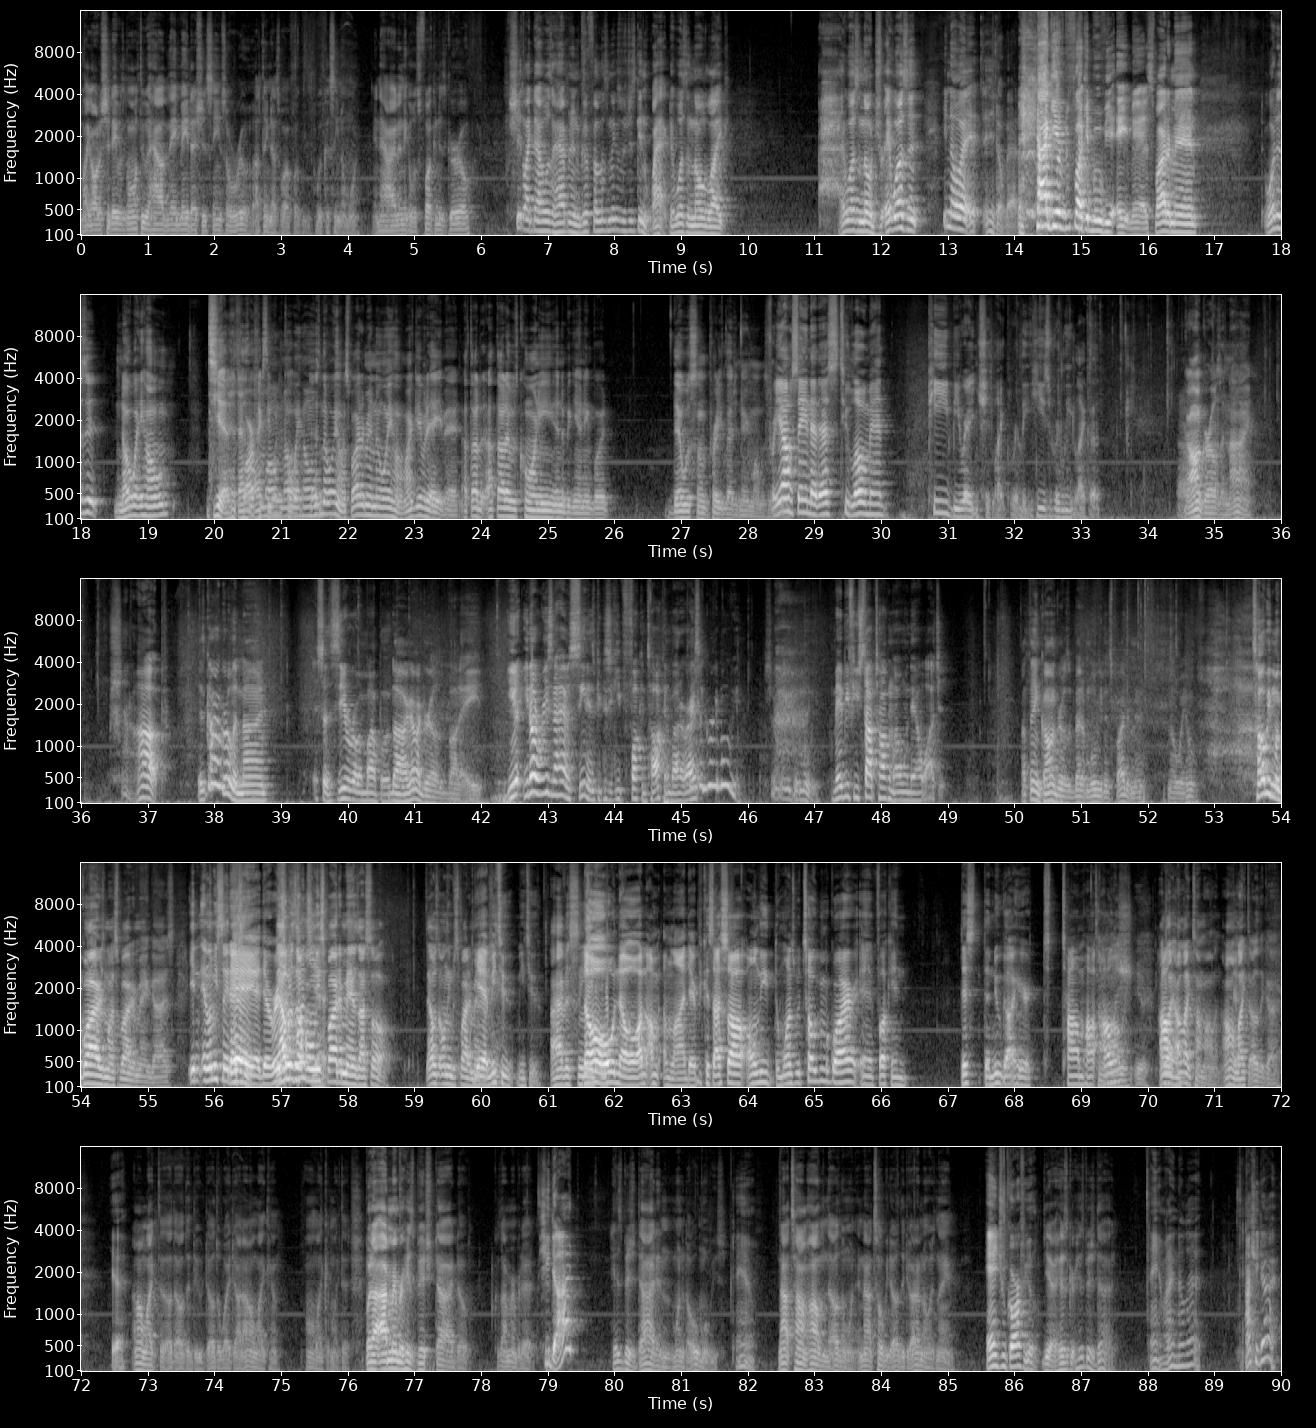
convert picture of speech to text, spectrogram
Like all the shit they was going through and how they made that shit seem so real. I think that's why I fuck with- with Casino more. And how that nigga was fucking his girl. Shit like that wasn't happening in Goodfellas. Niggas was just getting whacked. There wasn't no like. It wasn't no. It wasn't. You know what? It, it don't matter. I give the fucking movie an eight, man. Spider Man. What is it? No Way Home. Yeah, that's Far From actually Home, what it's No called. Way Home? There's No Way Home. Spider Man No Way Home. I give it an eight, man. I thought I thought it was corny in the beginning, but there was some pretty legendary moments. For y'all saying that that's too low, man. P be rating shit like really. He's really like a. Gone Girl's a nine. Shut up. Is Gone Girl a nine? It's a zero in my book. Nah, Gone Girl is about an eight. You you know the reason I haven't seen it is because you keep fucking talking about it, right? It's a great movie. It's a really good movie. Maybe if you stop talking about it one day, I'll watch it. I think Gone Girl is a better movie than Spider Man. No Way Home. Tobey Maguire is my Spider Man, guys. And, and let me say that. Yeah, yeah, the that was the only. Spider Mans I saw. That was the only Spider Man. Yeah, me too. Me too. I haven't seen. No, no, I'm, I'm I'm lying there because I saw only the ones with Tobey Maguire and fucking this the new guy here, Tom, Ho- Tom Holland. Yeah, I like I like Tom Holland. I don't like the other guy. Yeah, I don't like the other, other dude, the other white guy. I don't like him. I don't like him like that. But I, I remember his bitch died though, because I remember that she died. his bitch died in one of the old movies. Damn. Not Tom Holland, the other one, and not Tobey, the other dude. I don't know his name. Andrew Garfield. Yeah, his his bitch died. Damn, I didn't know that. How she die?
